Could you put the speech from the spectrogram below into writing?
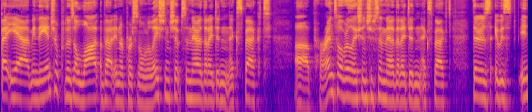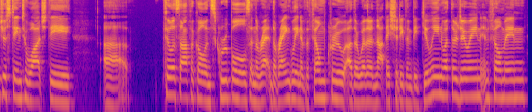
but yeah, I mean, the intro. There's a lot about interpersonal relationships in there that I didn't expect. Uh, parental relationships in there that I didn't expect. There's. It was interesting to watch the uh, philosophical and scruples and the ra- the wrangling of the film crew, other whether or not they should even be doing what they're doing in filming.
